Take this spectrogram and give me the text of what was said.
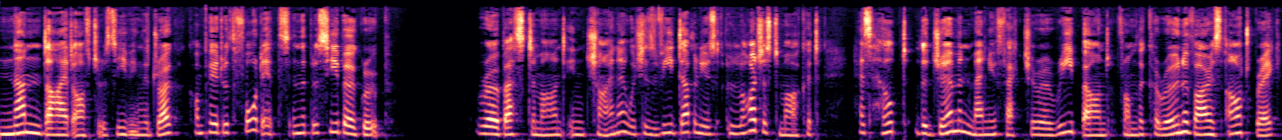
None died after receiving the drug, compared with four deaths in the placebo group. Robust demand in China, which is VW's largest market, has helped the German manufacturer rebound from the coronavirus outbreak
